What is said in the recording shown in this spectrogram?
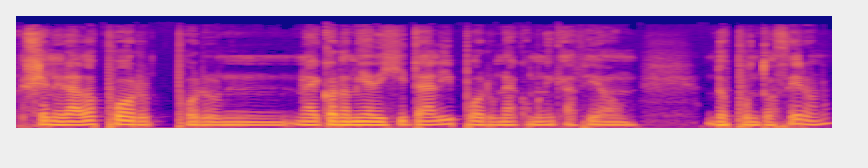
generados por, por una economía digital y por una comunicación 2.0, ¿no?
